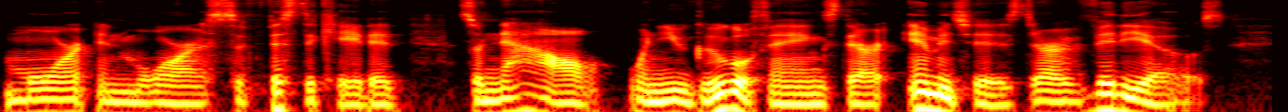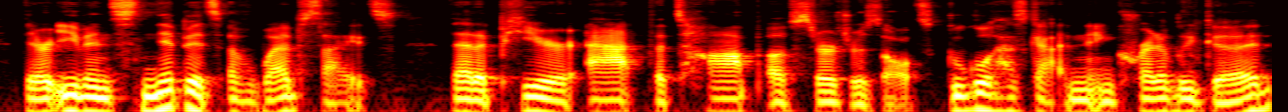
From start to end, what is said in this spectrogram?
more and more sophisticated. So now, when you Google things, there are images, there are videos, there are even snippets of websites that appear at the top of search results. Google has gotten incredibly good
